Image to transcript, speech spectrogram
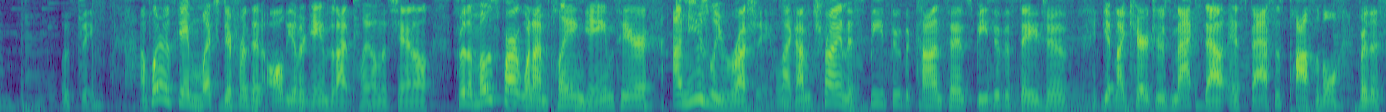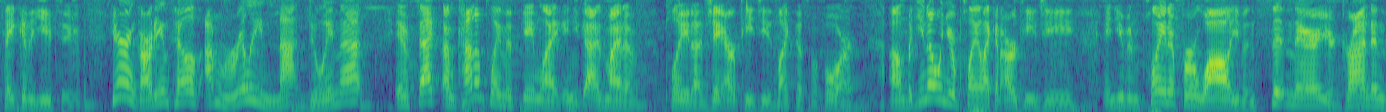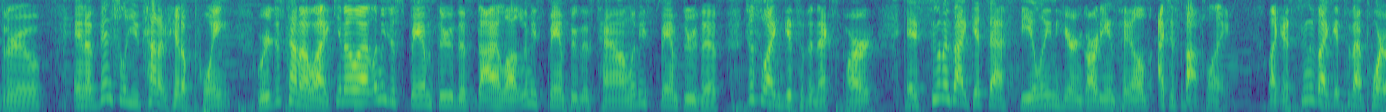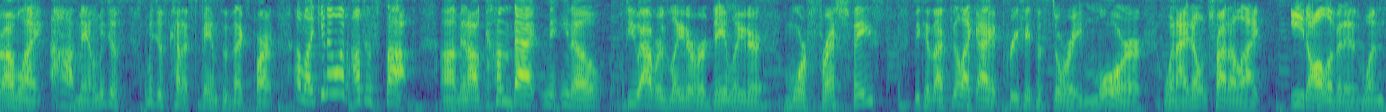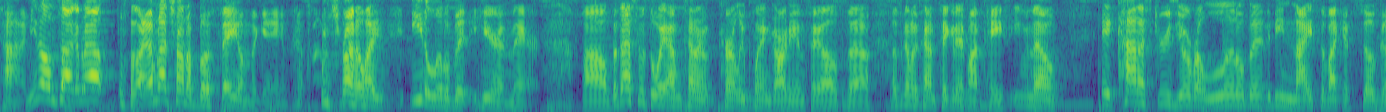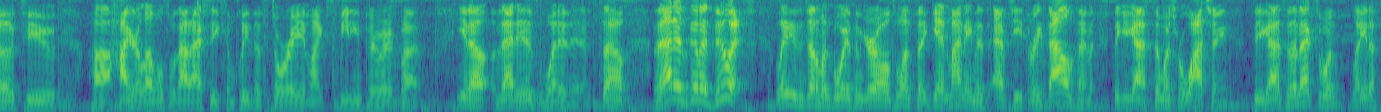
Let's see. I'm playing this game much different than all the other games that I play on this channel. For the most part, when I'm playing games here, I'm usually rushing. Like, I'm trying to speed through the content, speed through the stages, get my characters maxed out as fast as possible for the sake of the YouTube. Here in Guardian Tales, I'm really not doing that. In fact, I'm kind of playing this game like, and you guys might have played uh, JRPGs like this before. Um, but you know when you're playing like an RPG and you've been playing it for a while, you've been sitting there, you're grinding through, and eventually you kind of hit a point where you're just kind of like, you know what, let me just spam through this dialogue, let me spam through this town, let me spam through this, just so I can get to the next part. As soon as I get that feeling here in Guardian Tales, I just stop playing. Like as soon as I get to that point where I'm like, ah man, let me just let me just kind of spam to the next part. I'm like, you know what? I'll just stop, um, and I'll come back, you know, a few hours later or a day later, more fresh faced because I feel like I appreciate the story more when I don't try to like eat all of it at one time. You know what I'm talking about? like I'm not trying to buffet on the game. I'm trying to like eat a little bit here and there. Uh, but that's just the way I'm kind of currently playing Guardian Tales. So I was gonna kind of take it at my pace, even though it kind of screws you over a little bit. It'd be nice if I could still go to uh, higher levels without actually completing the story and like speeding through it. But you know, that is what it is. So that is gonna do it. Ladies and gentlemen, boys and girls, once again, my name is FG3000. Thank you guys so much for watching. See you guys in the next one. Later.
